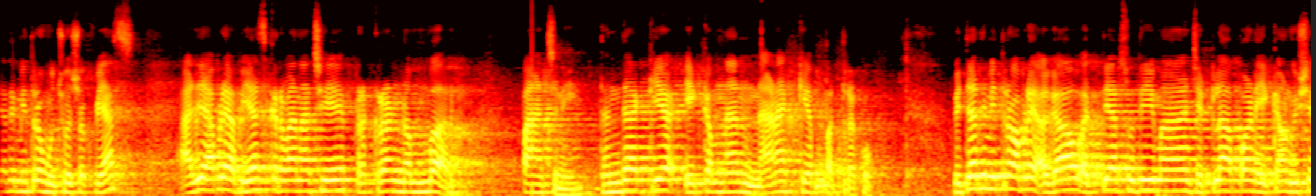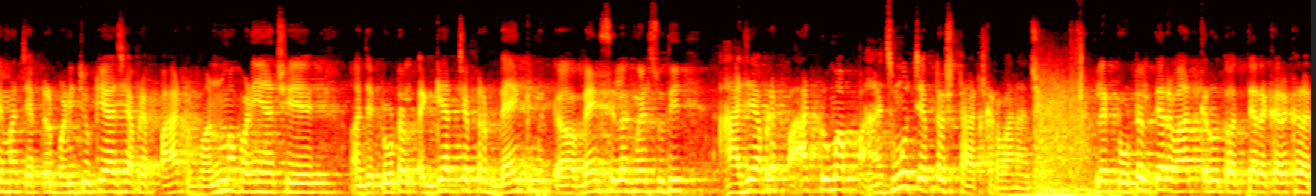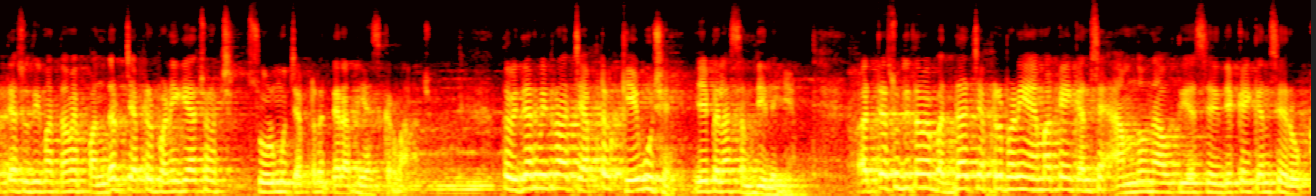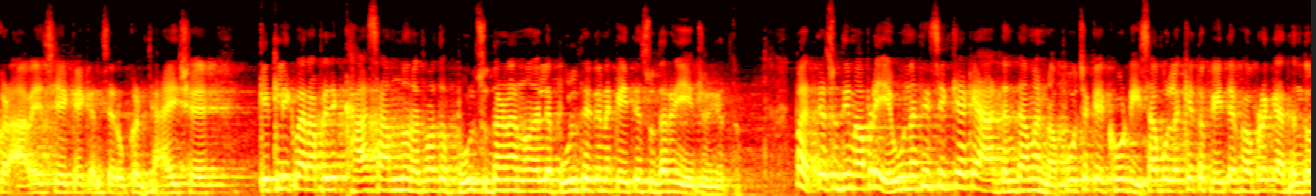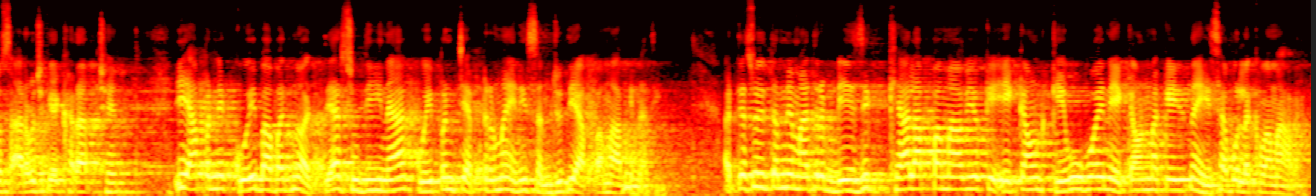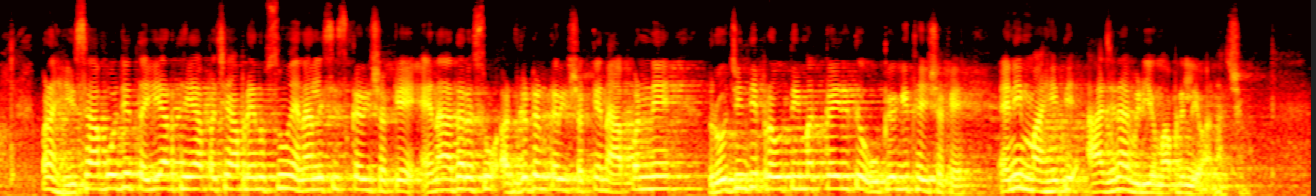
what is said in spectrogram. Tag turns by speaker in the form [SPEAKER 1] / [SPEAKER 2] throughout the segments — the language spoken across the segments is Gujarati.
[SPEAKER 1] વિદ્યાર્થી મિત્રો, હું છું અશોક વ્યાસ. આજે આપણે અભ્યાસ કરવાના છે પ્રકરણ નંબર પાંચની, ધંધાકીય એકમના નાણાકીય પત્રકો. વિદ્યાર્થી મિત્રો, આપણે અગાઉ અત્યાર સુધીમાં જેટલા પણ એકાઉન્ટ વિષયમાં ચેપ્ટર ભણી ચૂક્યા છે, આપણે પાર્ટ વનમાં ભણ્યા છીએ જે ટોટલ અગિયાર ચેપ્ટર બેંક બેંક સિલક મેળ સુધી આજે આપણે પાર્ટ ટુમાં પાંચમું ચેપ્ટર સ્ટાર્ટ કરવાના છે. એટલે ટોટલ અત્યારે વાત કરું તો અત્યારે ખરેખર અત્યાર સુધીમાં તમે પંદર ચેપ્ટર ભણી ગયા છો અને સોળમું ચેપ્ટર અત્યારે અભ્યાસ કરવાના છો. તો વિદ્યાર્થી મિત્રો, આ ચેપ્ટર કેવું છે એ પહેલાં સમજી લઈએ. અત્યાર સુધી તમે બધા ચેપ્ટર ભણી એમાં કંઈક અંશે આમદોન આવતી હશે, જે કંઈક અંશે રોકડ આવે છે, કંઈક અંશે રોકડ જાય છે. કેટલીક વાર આપણે જે ખાસ આમદોન અથવા તો ભૂલ સુધારણા નોંધ એટલે ભૂલ થઈ તો એને કઈ રીતે સુધારવી એ જોયું હતું પણ અત્યાર સુધીમાં આપણે એવું નથી શીખ્યા કે આ ધંધામાં નફો છે કે ખોટ, હિસાબો લખીએ તો કઈ રીતે ખબર પડે કે આ ધંધો સારો છે કે ખરાબ છે? એ આપણને કોઈ બાબતનો અત્યાર સુધીના કોઈ પણ ચેપ્ટરમાં એની સમજૂતી આપવામાં આવી નથી. અત્યાર સુધી તમને માત્ર બેઝિક ખ્યાલ આપવામાં આવ્યો કે એકાઉન્ટ કેવું હોય ને એકાઉન્ટમાં કઈ રીતના હિસાબો લખવામાં આવે. પણ હિસાબો જે તૈયાર થયા પછી આપણે એનું શું એનાલિસિસ કરી શકીએ? એના આધારે શું અર્થઘટન કરી શકીએ અને આપણને રોજિંદી પ્રવૃત્તિમાં કઈ રીતે ઉપયોગી થઈ શકે? એની માહિતી આજના વિડીયોમાં આપણે લેવાના છે.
